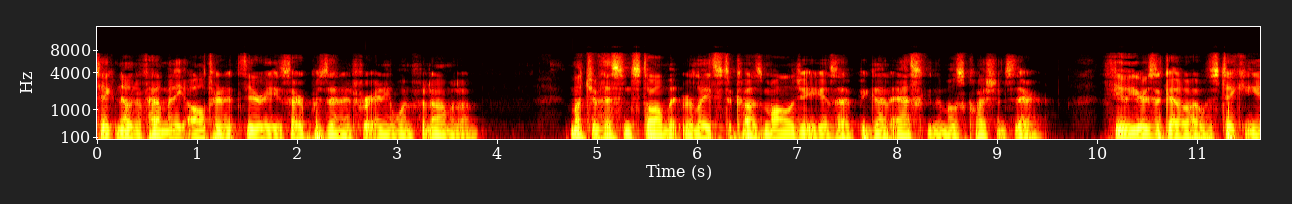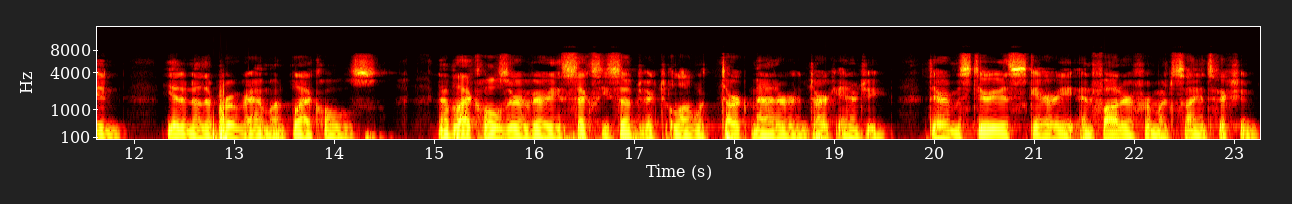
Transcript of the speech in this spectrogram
Take note of how many alternate theories are presented for any one phenomenon. Much of this installment relates to cosmology as I've begun asking the most questions there. A few years ago, I was taking in yet another program on black holes. Now, black holes are a very sexy subject along with dark matter and dark energy. They are mysterious, scary, and fodder for much science fiction.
